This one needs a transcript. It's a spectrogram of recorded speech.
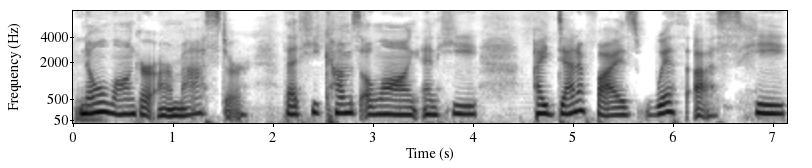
no mm. longer our master. That he comes along and he identifies with us. He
